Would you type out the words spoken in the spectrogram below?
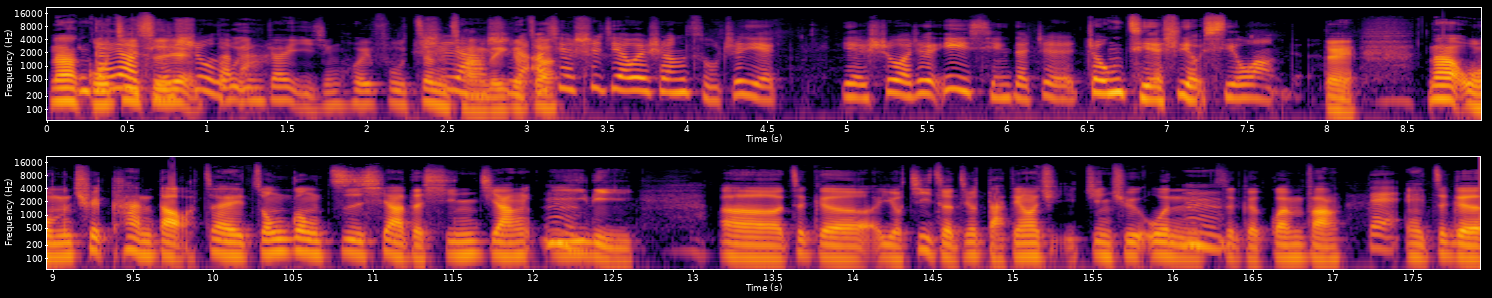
那国际世界都应该已经恢复正常的一个状态，而且世界卫生组织也也说，这个疫情的这终结是有希望的。对。那我们却看到，在中共治下的新疆伊犁，嗯、呃，这个有记者就打电话去进去问这个官方，嗯、对，哎、欸，这个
